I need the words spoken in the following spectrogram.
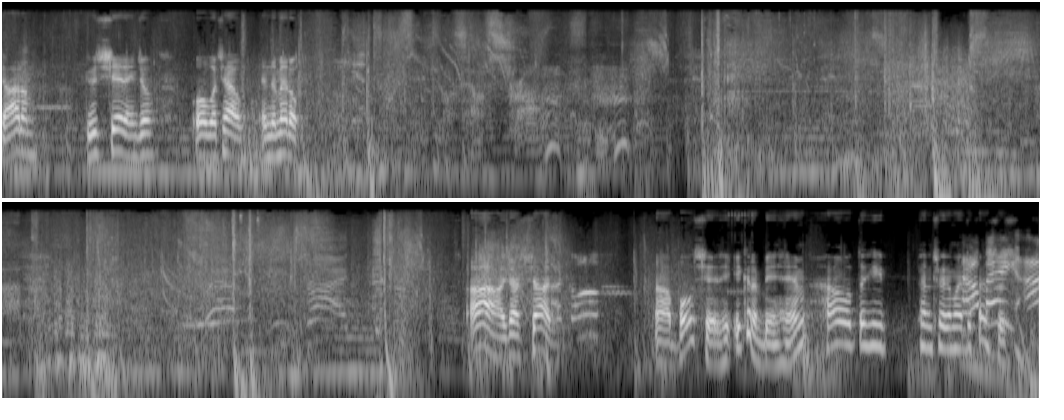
Got him. Good shit, Angel. Oh, watch out. In the middle. Yourself strong. Tried. Ah, I got shot. Ah, bullshit. It could have been him. How did he penetrate my Help me! defenses?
